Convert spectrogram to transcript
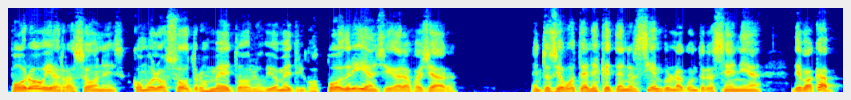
por obvias razones, como los otros métodos, los biométricos, podrían llegar a fallar, entonces vos tenés que tener siempre una contraseña de backup.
